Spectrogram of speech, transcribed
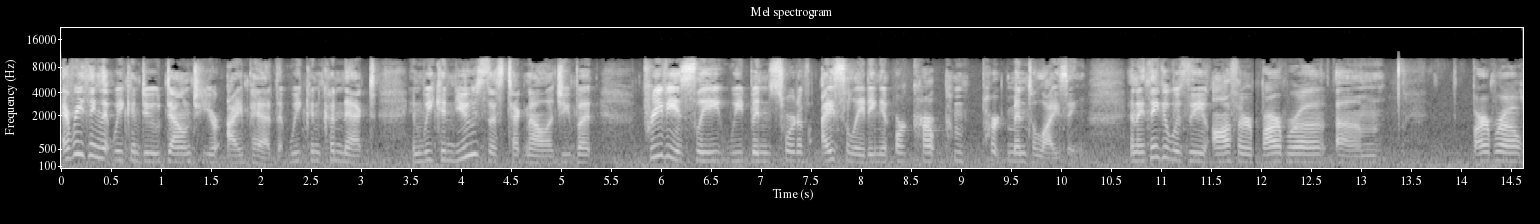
everything that we can do down to your iPad that we can connect and we can use this technology, but previously we'd been sort of isolating it or compartmentalizing. And I think it was the author Barbara um, Barbara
